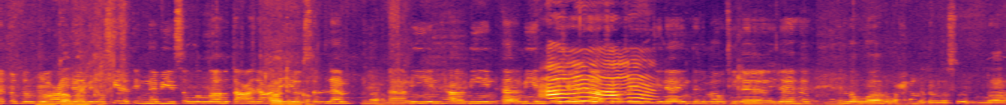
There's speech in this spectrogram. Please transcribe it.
تقبل دعائنا من وسيلة النبي صلى الله تعالى عليه وسلم. آمين آمين آمين. أجعل آخر كلمتنا عند الموت لا إله إلا الله محمد رسول الله.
